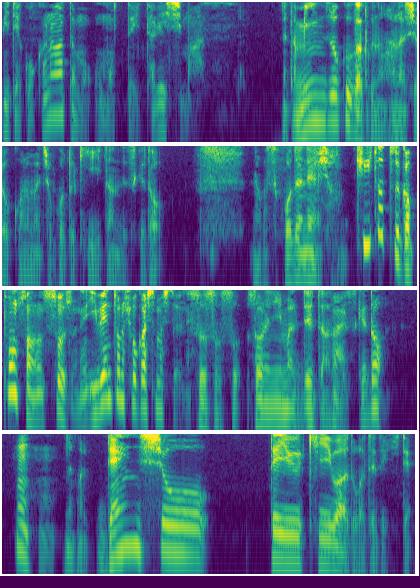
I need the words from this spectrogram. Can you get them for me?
見ていこうかなとも思っていたりします。なんか民族学の話をこの前ちょこっと聞いたんですけど、なんかそこでね、聞いたっつうか、ポンさん、そうですよね。イベントの紹介してましたよね。そうそうそう、それに今出たんですけど、うんうんなんか伝承っていうキーワードが出てきて。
